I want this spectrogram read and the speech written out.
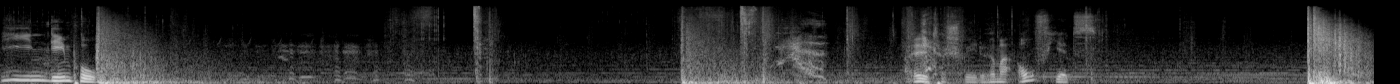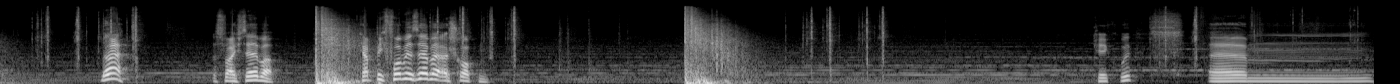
Wie in dem Po. Alter Schwede, hör mal auf jetzt. Ah! Das war ich selber. Ich habe mich vor mir selber erschrocken. Okay, cool. Ähm...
